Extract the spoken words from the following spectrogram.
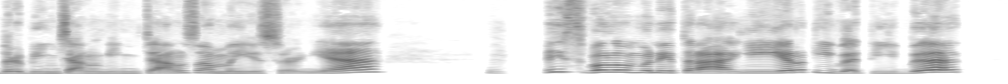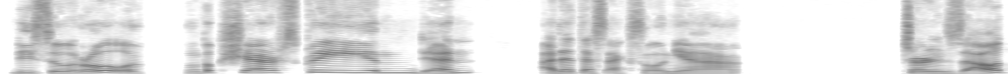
berbincang-bincang sama usernya, di 10 menit terakhir tiba-tiba disuruh untuk share screen dan ada tes Excel-nya. Turns out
